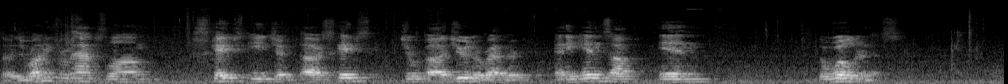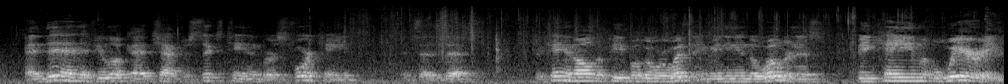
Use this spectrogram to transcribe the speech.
So he's running from Absalom, escapes Egypt, uh, escapes Ju- uh, Judah rather, and he ends up in the wilderness. And then, if you look at chapter 16 and verse 14, it says this The king and all the people who were with him, meaning in the wilderness, became weary.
